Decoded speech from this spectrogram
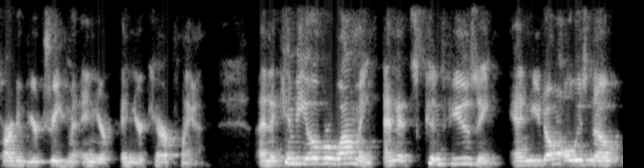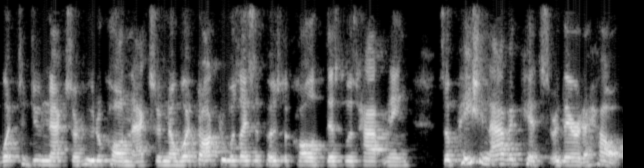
part of your treatment and your in your care plan. And it can be overwhelming and it's confusing and you don't always know what to do next or who to call next or know what doctor was I supposed to call if this was happening. So patient advocates are there to help.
